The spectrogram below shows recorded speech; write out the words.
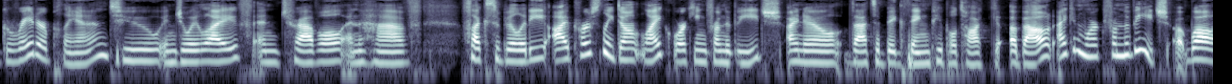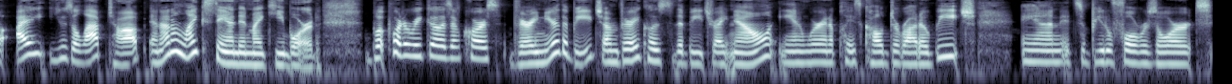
greater plan to enjoy life and travel and have flexibility. I personally don't like working from the beach. I know that's a big thing people talk about. I can work from the beach. Uh, well, I use a laptop and I don't like sand in my keyboard. But Puerto Rico is, of course, very near the beach. I'm very close to the beach right now, and we're in a place called Dorado Beach and it's a beautiful resort.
